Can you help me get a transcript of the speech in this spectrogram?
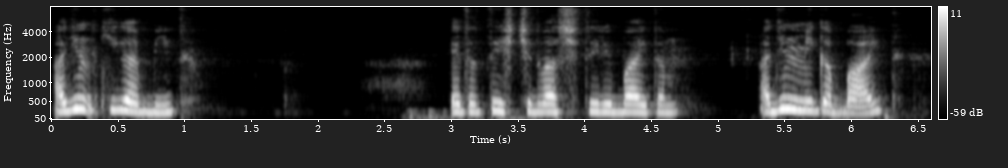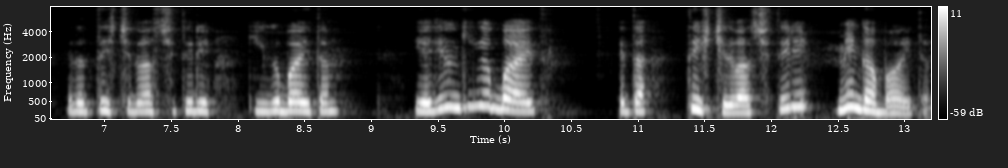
1 гигабит – это 1024 байта. 1 мегабайт – это 1024 гигабайта. И 1 гигабайт – это 1024 мегабайта.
